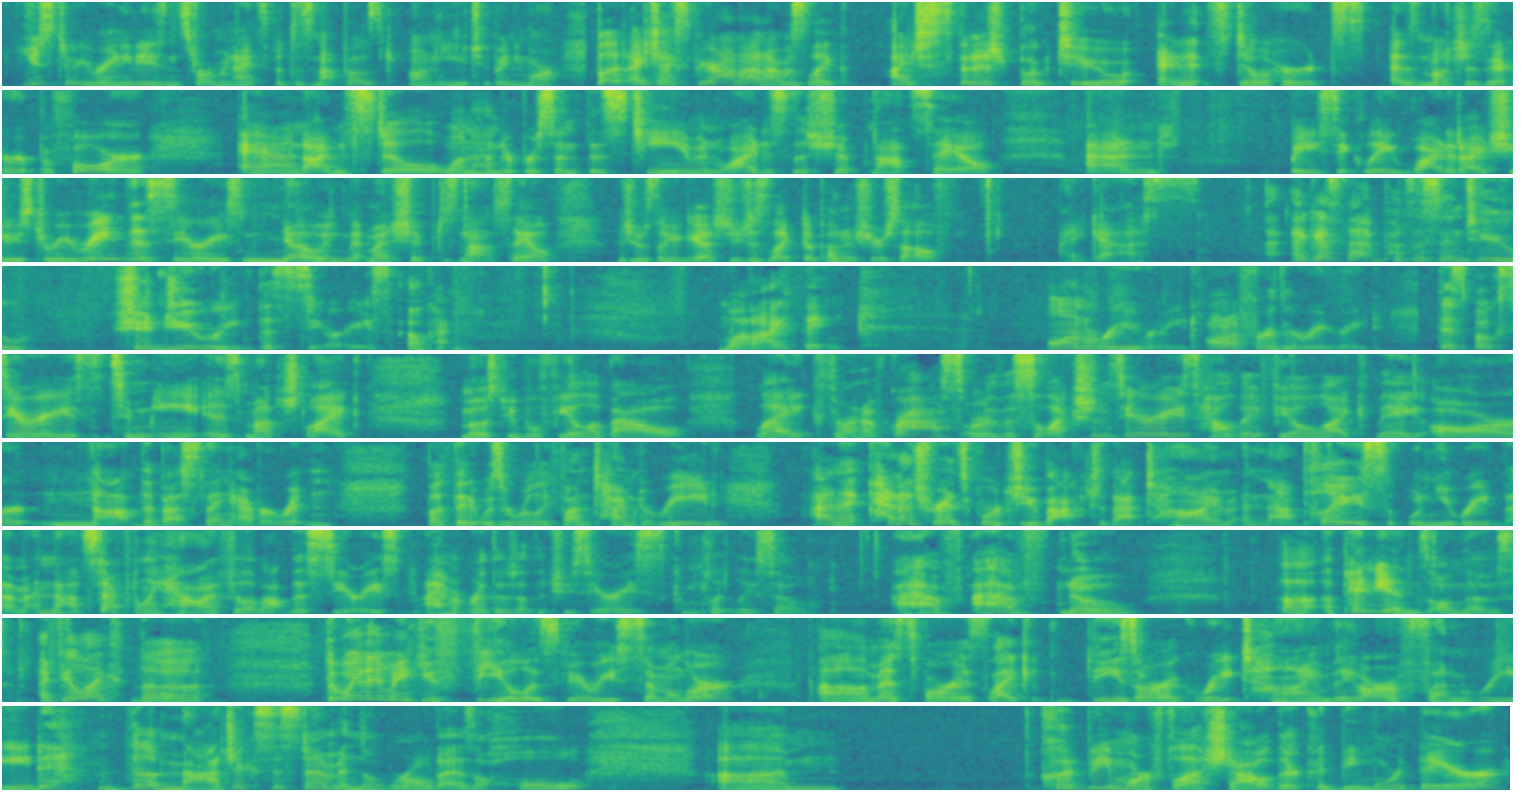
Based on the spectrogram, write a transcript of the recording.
used to be Rainy Days and Stormy Nights but does not post on YouTube anymore. But I texted Brianna and I was like, I just finished book two and it still hurts as much as it hurt before and I'm still 100% this team and why does this ship not sail? And basically why did I choose to reread this series knowing that my ship does not sail? And she was like, I guess you just like to punish yourself. I guess. I guess that puts us into should you read this series? Okay. What I think on reread, on a further reread. This book series to me is much like most people feel about like Throne of Grass or the Selection series, how they feel like they are not the best thing ever written, but that it was a really fun time to read. And it kind of transports you back to that time and that place when you read them. And that's definitely how I feel about this series. I haven't read those other two series completely, so I have I have no uh, opinions on those. I feel like the the way they make you feel is very similar um, as far as like these are a great time they are a fun read. The magic system and the world as a whole um, could be more fleshed out there could be more there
